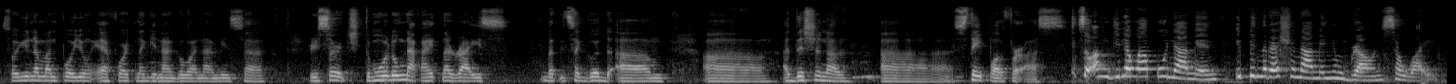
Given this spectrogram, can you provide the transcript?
So, yun naman po yung effort na ginagawa namin sa research. Tumulong na kahit na rice, but it's a good um, uh, additional uh, staple for us. So, ang ginawa po namin, ipinresyo namin yung brown sa white.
